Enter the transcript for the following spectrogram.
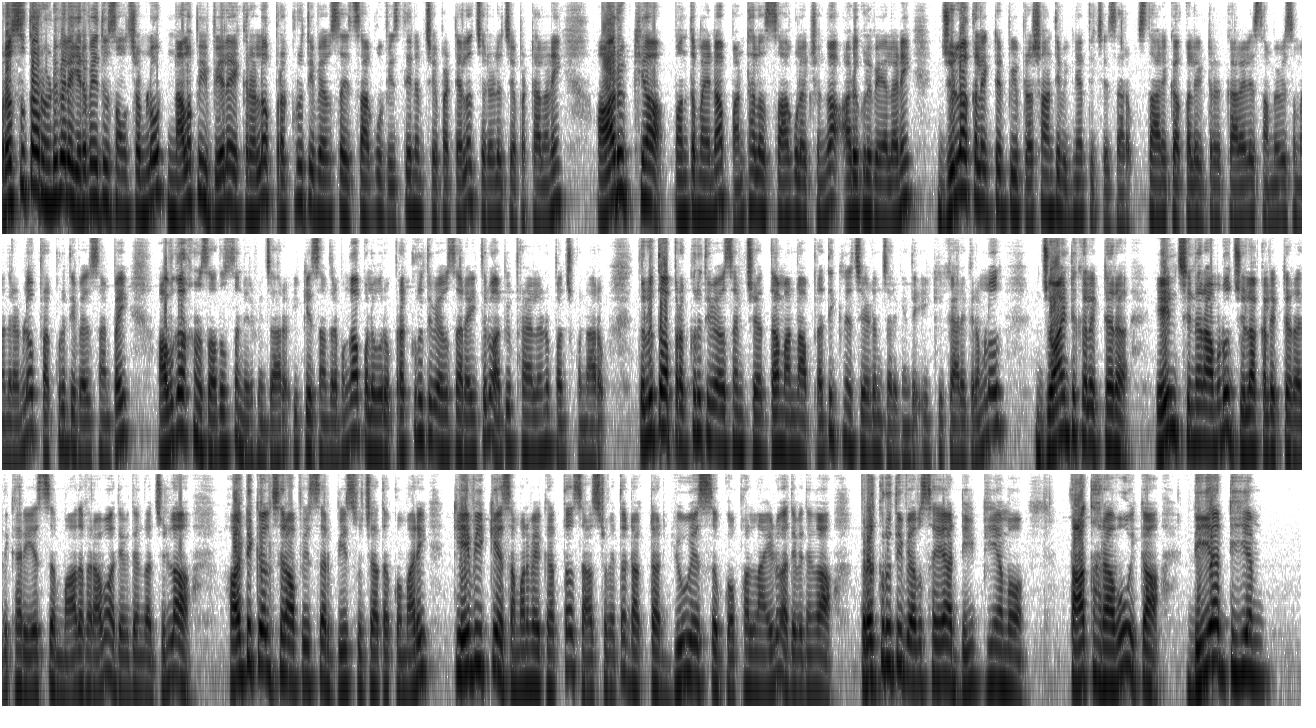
ప్రస్తుత రెండు వేల ఇరవై ఐదు సంవత్సరంలో నలభై వేల ఎకరాల్లో ప్రకృతి వ్యవసాయ సాగు విస్తీర్ణం చేపట్టేలా చర్యలు చేపట్టాలని ఆరోగ్యవంతమైన పంటల సాగు లక్ష్యంగా అడుగులు వేయాలని జిల్లా కలెక్టర్ పి. ప్రశాంతి విజ్ఞప్తి చేశారు. స్థానిక కలెక్టర్ కార్యాలయ సమావేశ మందిరంలో ప్రకృతి వ్యవసాయంపై అవగాహన సదస్సు నిర్వహించారు. ఈ సందర్భంగా పలువురు ప్రకృతి వ్యవసాయ రైతులు అభిప్రాయాలను పంచుకున్నారు. తొలుత ప్రకృతి వ్యవసాయం చేద్దామన్న ప్రతిజ్ఞ చేయడం జరిగింది. ఈ కార్యక్రమంలో జాయింట్ కలెక్టర్ ఎన్ చిన్నరాముడు జిల్లా కలెక్టర్ అధికారి ఎస్ మాధవరావు అదేవిధంగా జిల్లా horticulture officer B Sujatha Kumari KVK సమన్వయకర్త శాస్త్రవేత్త డాక్టర్ యుఎస్ గోపాల్ నాయుడు అదేవిధంగా ప్రకృతి వ్యవసాయ డిపిఎం తాతారావు ఇక డిఆర్డిఎం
